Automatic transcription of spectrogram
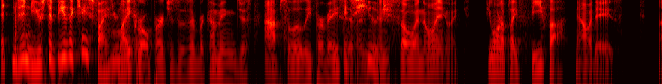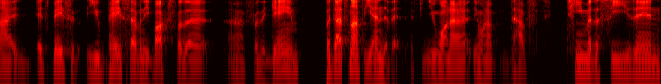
It didn't used to be the case five years ago. Micro purchases are becoming just absolutely pervasive It's and, huge. and so annoying. Like if you want to play FIFA nowadays, uh, it's basically You pay seventy bucks for the uh, for the game, but that's not the end of it. If you wanna you wanna have team of the season,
